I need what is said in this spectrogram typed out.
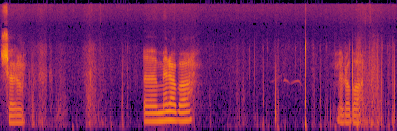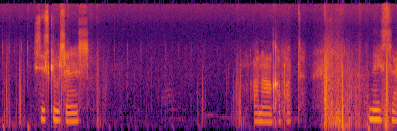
Selam. Ee, merhaba. Merhaba. Siz kimsiniz? Ana kapattı. Neyse.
